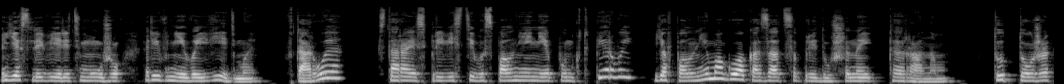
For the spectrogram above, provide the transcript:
Если верить мужу ревнивой ведьмы. Второе, стараясь привести в исполнение пункт первый, я вполне могу оказаться придушенной тираном. Тут тоже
